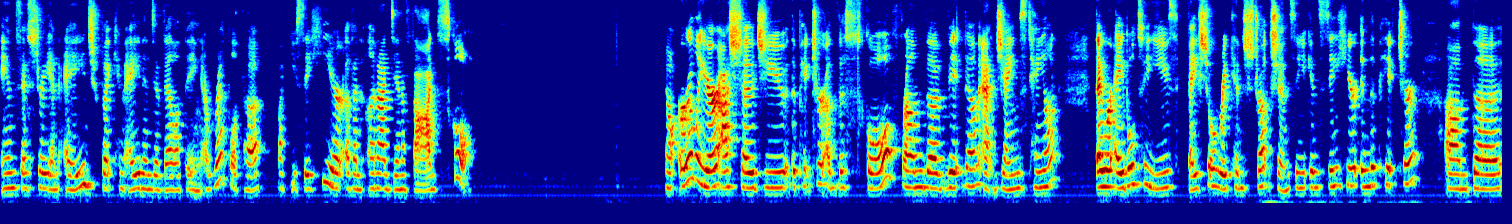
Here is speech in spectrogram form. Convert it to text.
ancestry, and age, but can aid in developing a replica, like you see here, of an unidentified skull. Now, earlier I showed you the picture of the skull from the victim at Jamestown. They were able to use facial reconstruction. So you can see here in the picture um, the,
